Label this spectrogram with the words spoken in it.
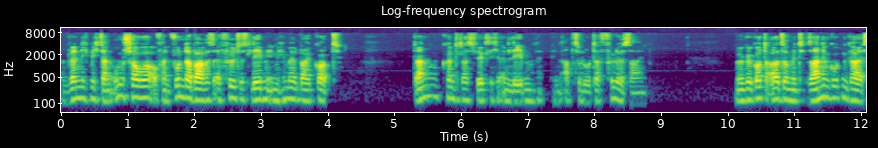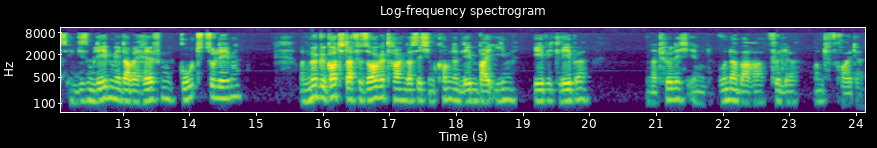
Und wenn ich mich dann umschaue auf ein wunderbares, erfülltes Leben im Himmel bei Gott, dann könnte das wirklich ein Leben in absoluter Fülle sein. Möge Gott also mit seinem guten Geist in diesem Leben mir dabei helfen, gut zu leben, und möge Gott dafür Sorge tragen, dass ich im kommenden Leben bei ihm ewig lebe, natürlich in wunderbarer Fülle und Freude.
